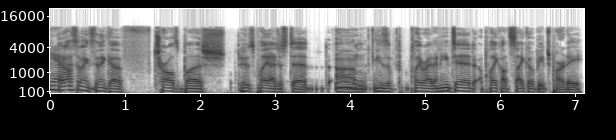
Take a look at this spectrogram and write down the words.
Yeah. It also makes me think of Charles Busch, whose play I just did. Um, Mm. He's a playwright, and he did a play called Psycho Beach Party.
